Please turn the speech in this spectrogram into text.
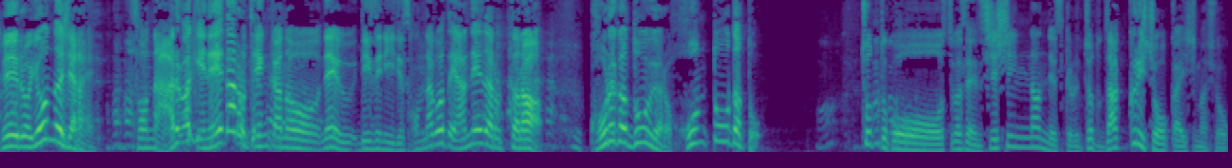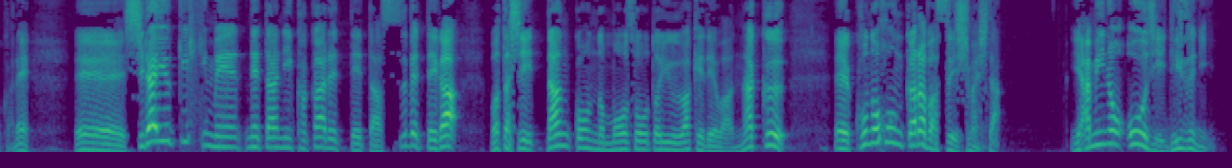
メールを読んだじゃない。そんなあるわけねえだろ、天下のね、ディズニーでそんなことやんねえだろって言ったら、これがどうやら本当だと。ちょっとこう、すいません、指針なんですけど、ちょっとざっくり紹介しましょうかね。えー、白雪姫ネタに書かれてたすべてが、私、ダンコンの妄想というわけではなく、えー、この本から抜粋しました。闇の王子ディズニー。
